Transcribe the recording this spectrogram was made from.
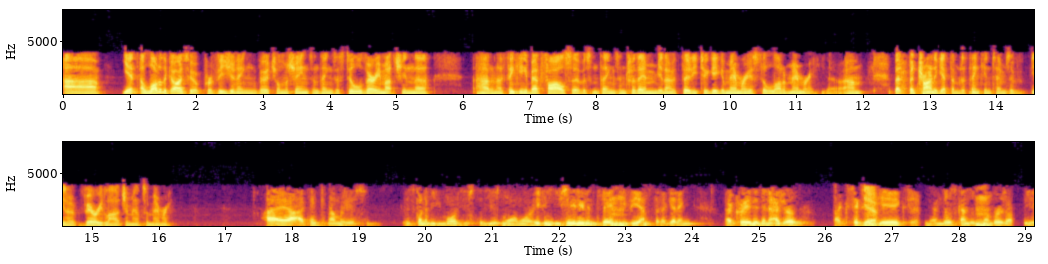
Uh, yet a lot of the guys who are provisioning virtual machines and things are still very much in the, I don't know, thinking about file service and things. And for them, you know, 32 gig of memory is still a lot of memory. Um, but but trying to get them to think in terms of you know very large amounts of memory. I I think memory is it's going to be more used used more and more. You can you see it even today in the mm-hmm. VMs that are getting uh, created in Azure, like 60 yeah. gigs, and those kinds of mm. numbers are pretty,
